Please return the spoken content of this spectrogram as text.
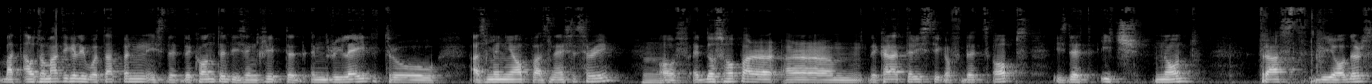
but automatically, what happens is that the content is encrypted and relayed through as many op as necessary. Of and those op are, are um, the characteristic of that ops is that each node trusts the others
